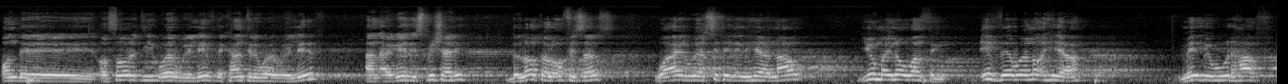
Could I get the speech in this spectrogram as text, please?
On the authority where we live, the country where we live, and again especially the local officers. While we are sitting in here now, you may know one thing. If they were not here, maybe we would have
